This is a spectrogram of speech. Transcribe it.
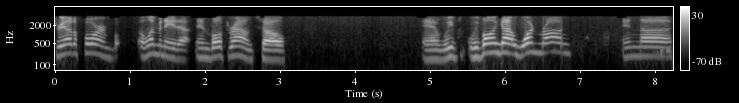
three out of four and eliminated in both rounds. So, and we've we've only got one wrong in the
